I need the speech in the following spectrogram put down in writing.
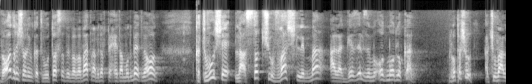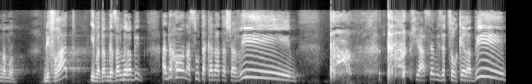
ועוד ראשונים כתבו, תוספות בבבא בתרא, בדף פ"ח עמוד ב' ועוד, כתבו שלעשות תשובה שלמה על הגזל זה מאוד מאוד לא קל. לא פשוט, התשובה על ממון. בפרט אם אדם גזל מרבים. אז נכון, עשו תקנת השבים, שיעשה מזה צורכי רבים,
